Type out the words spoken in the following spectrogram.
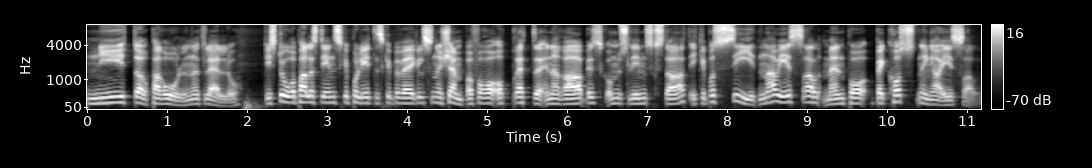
nyter parolene til LO. De store palestinske politiske bevegelsene kjemper for å opprette en arabisk og muslimsk stat, ikke på siden av Israel, men på bekostning av Israel.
